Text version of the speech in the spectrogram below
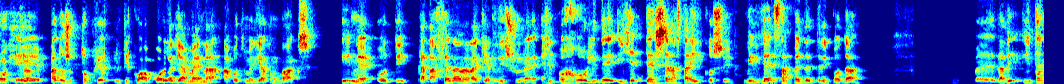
Όχι, θα... ε, πάντως το πιο εκπληκτικό από όλα για μένα από τη μεριά των Bucks είναι ότι καταφέρανε να κερδίσουν ενώ ο Holiday είχε 4 στα 20, 0 στα 5 τρίποντα. Ε, δηλαδή ήταν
